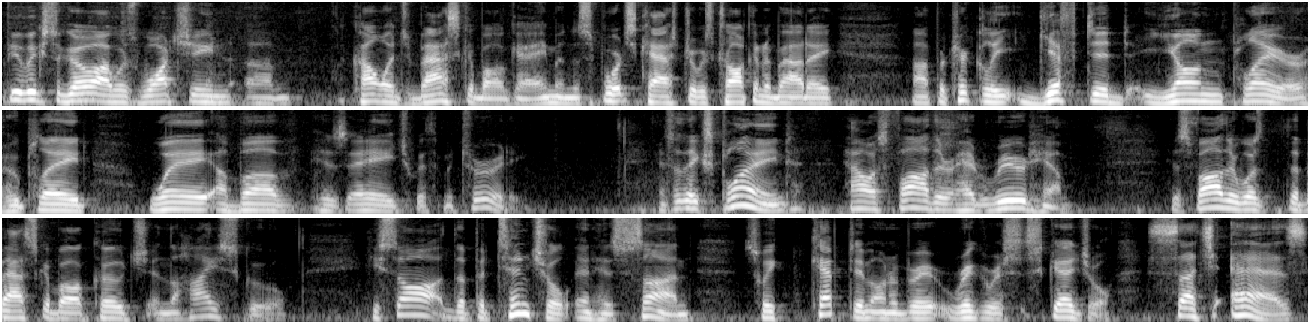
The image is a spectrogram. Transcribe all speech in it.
a few weeks ago, I was watching um, a college basketball game, and the sportscaster was talking about a uh, particularly gifted young player who played way above his age with maturity. And so they explained how his father had reared him. His father was the basketball coach in the high school. He saw the potential in his son, so he kept him on a very rigorous schedule, such as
